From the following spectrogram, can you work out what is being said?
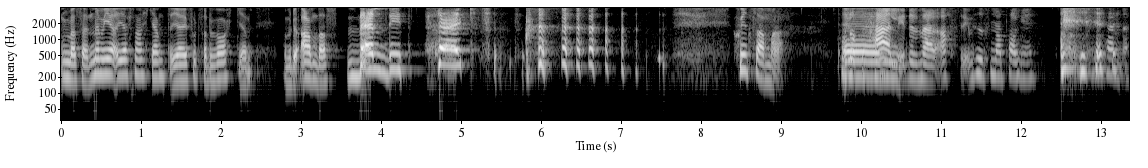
Bara så här, nej men jag, jag snarkar inte, jag är fortfarande vaken. Ja men du andas väldigt högt! Skitsamma. Hon låter Ehm, härlig den där Astrid, hur får man tag i henne?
